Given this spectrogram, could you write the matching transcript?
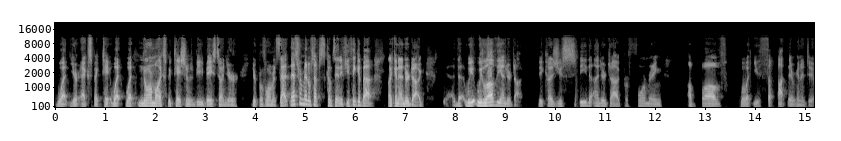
what your expectation, what, what normal expectation would be based on your, your performance. That, that's where mental toughness comes in. If you think about like an underdog, we, we love the underdog because you see the underdog performing above what you thought they were going to do.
